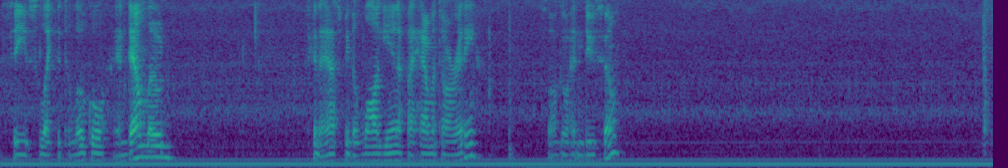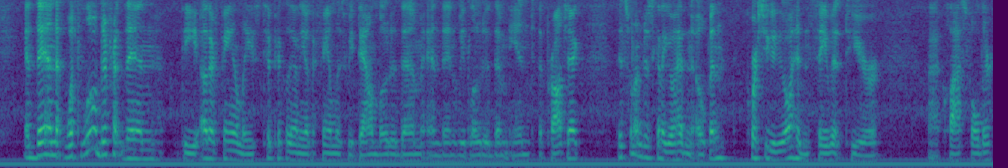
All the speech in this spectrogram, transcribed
Save selected to local and download. It's going to ask me to log in if I haven't already. So I'll go ahead and do so. And then what's a little different than the other families, typically on the other families we downloaded them and then we loaded them into the project. This one I'm just going to go ahead and open. Of course you could go ahead and save it to your uh, class folder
